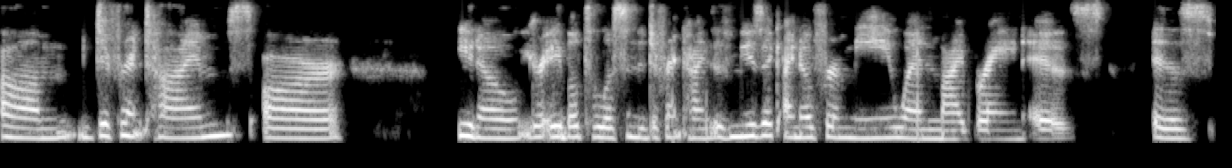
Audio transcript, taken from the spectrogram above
um, different times are you know you're able to listen to different kinds of music i know for me when my brain is is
